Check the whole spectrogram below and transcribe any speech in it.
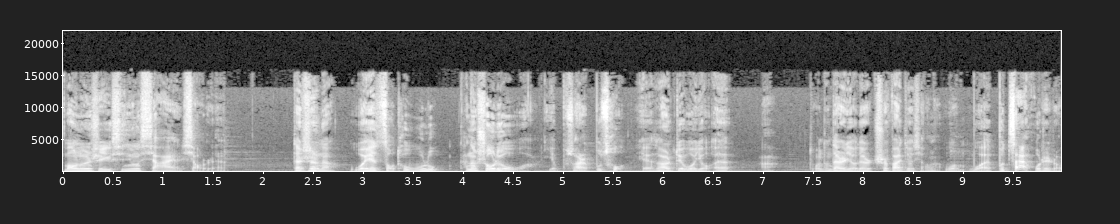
王伦是一个心胸狭隘的小人，但是呢，我也走投无路，他能收留我，也不算是不错，也算是对我有恩啊。我能在这有地儿吃饭就行了，我我不在乎这种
